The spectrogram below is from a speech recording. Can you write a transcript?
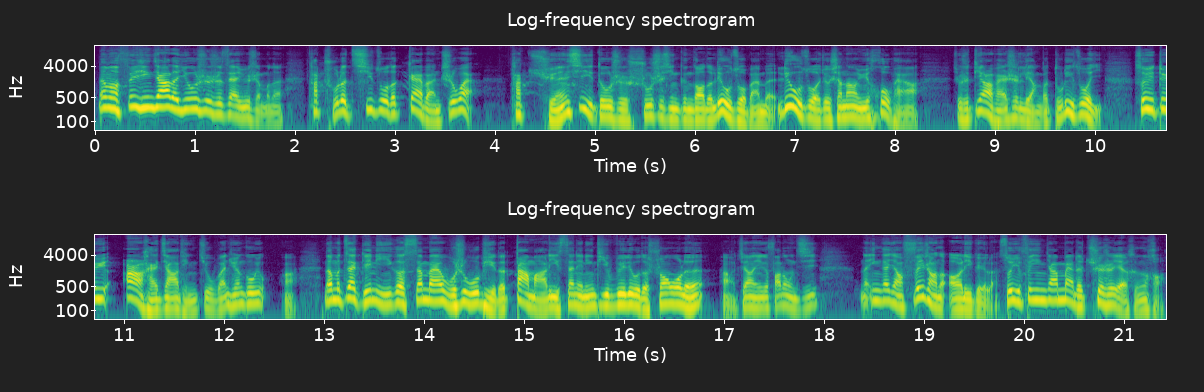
那么飞行家的优势是在于什么呢？它除了七座的盖板之外，它全系都是舒适性更高的六座版本，六座就相当于后排啊，就是第二排是两个独立座椅，所以对于二孩家庭就完全够用啊。那么再给你一个三百五十五匹的大马力三点零 T V 六的双涡轮啊，这样一个发动机。那应该讲非常的奥利给了，所以飞行家卖的确实也很好。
